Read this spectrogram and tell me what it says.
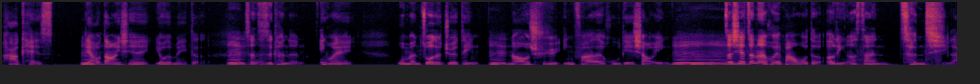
podcast 聊到一些有的没的，嗯，甚至是可能因为。我们做的决定，嗯，然后去引发的蝴蝶效应，嗯，这些真的会把我的二零二三撑起来。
